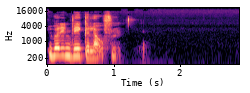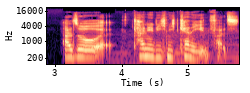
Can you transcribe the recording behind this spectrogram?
über den Weg gelaufen. Also keine, die ich nicht kenne jedenfalls.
